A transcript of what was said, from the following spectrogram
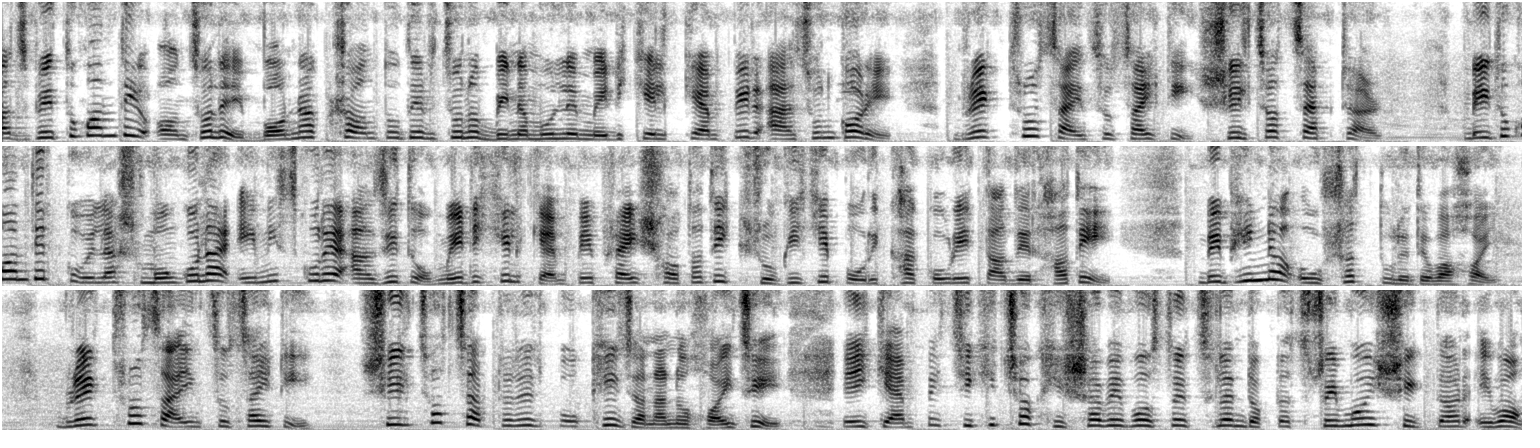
আজ বেতুকান্দি অঞ্চলে বন্যাক্রান্তদের জন্য বিনামূল্যে মেডিকেল ক্যাম্পের আয়োজন করে break through science society, Silchar chapter. বেতুকান্দির কৈলাস মঙ্গলা এমই স্কুলে আয়োজিত মেডিকেল ক্যাম্পে প্রায় শতাধিক রোগীকে পরীক্ষা করে তাদের হাতে বিভিন্ন ঔষধ তুলে দেওয়া হয়। Break through science society, Silchar চ্যাপ্টারের পক্ষে জানানো হয় যে, এই ক্যাম্পে চিকিৎসক হিসাবে উপস্থিত ছিলেন ডক্টর শ্রীময় শিকদার এবং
